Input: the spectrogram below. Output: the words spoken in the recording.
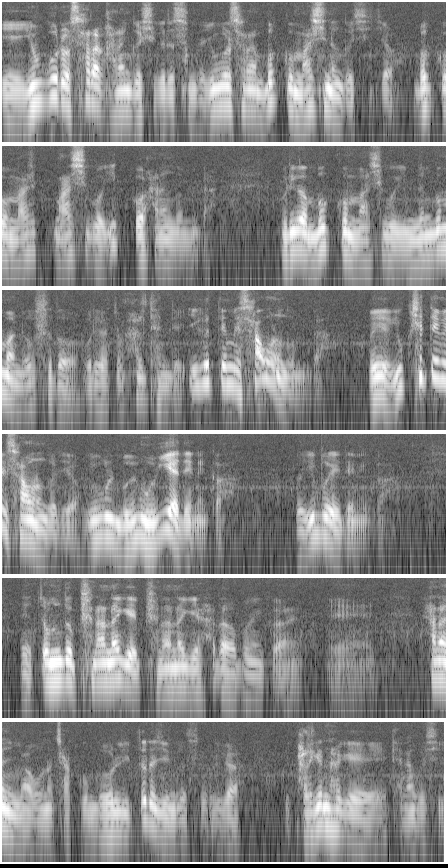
이 육으로 살아가는 것이 그렇습니다. 육으로 살아 먹고 마시는 것이죠. 먹고 마시, 마시고 입고 하는 겁니다. 우리가 먹고 마시고 입는 것만 없어도 우리가 좀 할 텐데 이것 때문에 싸우는 겁니다. 왜요? 육체 때문에 싸우는 거죠. 육을 먹, 먹여야 되니까 또 입어야 되니까 예, 좀 더 편안하게 편안하게 하다 보니까 예, 하나님하고는 자꾸 멀리 떨어지는 것을 우리가 발견하게 되는 것이죠.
